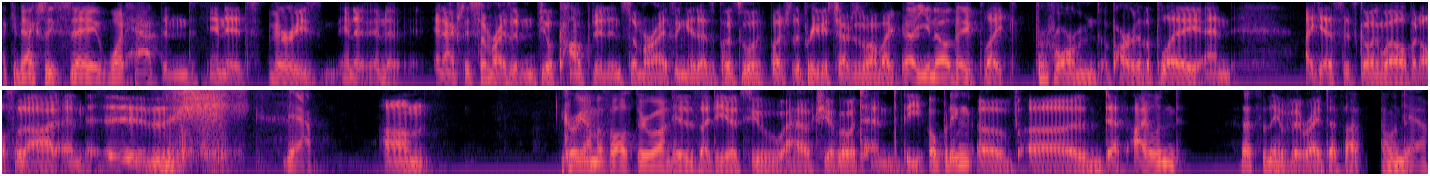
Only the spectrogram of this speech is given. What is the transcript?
I can actually say what happened in it very in a, in a, and actually summarize it and feel confident in summarizing it as opposed to a bunch of the previous chapters where I'm like, uh, you know, they like performed a part of the play and I guess it's going well, but also not. And yeah, um, Kuriyama falls through on his idea to have Chiyoko attend the opening of uh, Death Island. That's the name of it, right? Death Island. Yeah,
